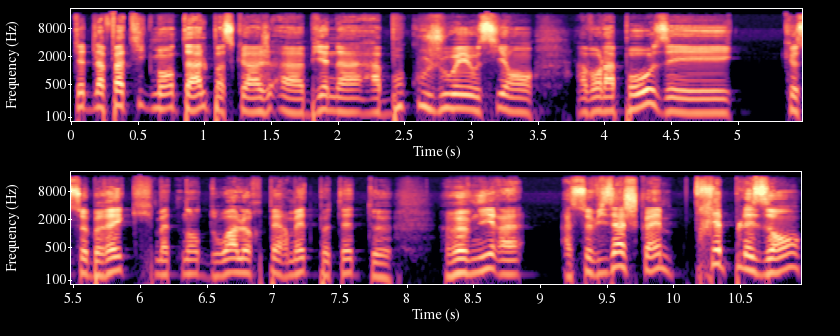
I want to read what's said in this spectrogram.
peut-être de la fatigue mentale parce que Bien a, beaucoup joué aussi en, avant la pause et que ce break maintenant doit leur permettre peut-être de revenir à, à ce visage quand même très plaisant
